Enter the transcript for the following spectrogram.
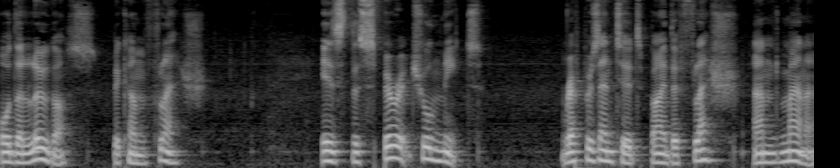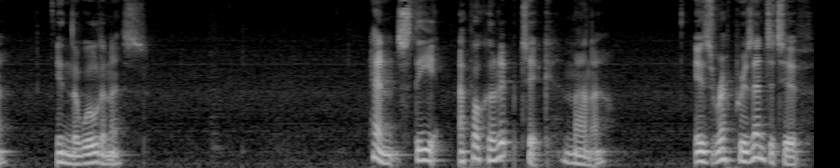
or the Logos become flesh, is the spiritual meat represented by the flesh and manna in the wilderness. Hence, the apocalyptic manna is representative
